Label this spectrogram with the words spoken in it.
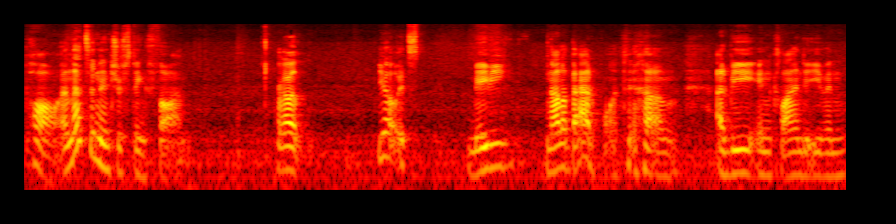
Paul. And that's an interesting thought. Uh, you know, it's maybe not a bad one. Um, I'd be inclined to even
